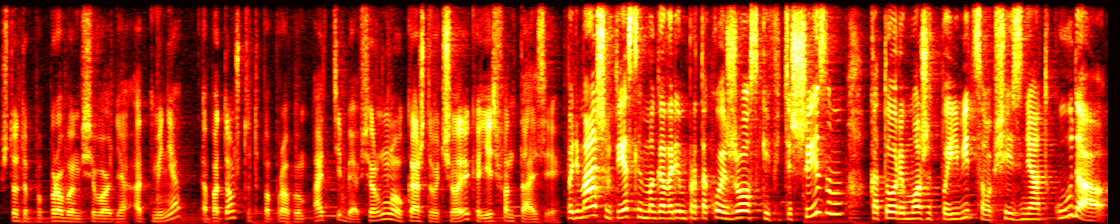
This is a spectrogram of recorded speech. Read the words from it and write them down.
что-то попробуем сегодня от меня, а потом что-то попробуем от тебя. Все равно у каждого человека есть фантазии. Понимаешь, вот если мы говорим про такой жесткий фетишизм, который может появиться вообще из ниоткуда,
